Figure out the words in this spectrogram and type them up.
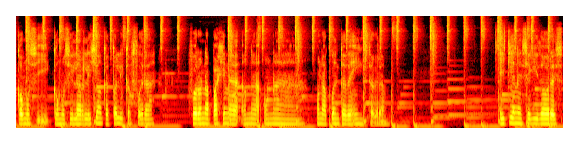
Como si, como si la religión católica fuera fuera una página, una, una, una cuenta de Instagram. Y tienen seguidores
